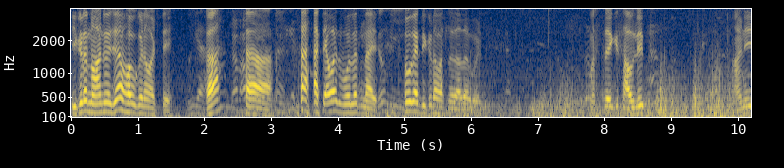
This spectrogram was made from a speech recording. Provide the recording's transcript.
इकडे नॉनव्हेज आहे भाऊकडे वाटते हा? हा. तेव्हाच बोलत नाही. हो का तिकडं बसला दादा पण. मस्त आहे की सावलीत. आणि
